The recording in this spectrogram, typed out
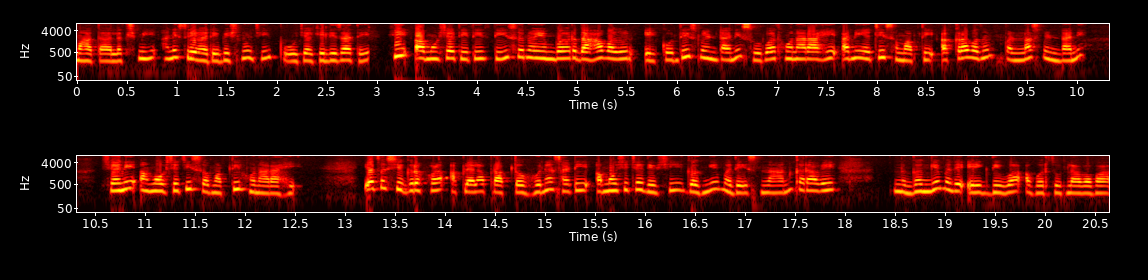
माता लक्ष्मी आणि श्रीहरी विष्णूची पूजा केली जाते. ही अमावस्या तिथी तीस नोव्हेंबर दहा वाजून एकोणतीस मिनिटांनी सुरुवात होणार आहे आणि याची समाप्ती अकरा वाजून पन्नास मिनिटांनी शनी अमावस्याची समाप्ती होणार आहे. याचं शीघ्रफळ आपल्याला प्राप्त होण्यासाठी अमावशीच्या दिवशी गंगेमध्ये स्नान करावे. गंगेमध्ये एक दिवा आवर्जून लावावा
